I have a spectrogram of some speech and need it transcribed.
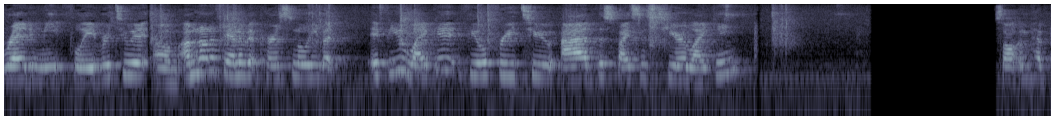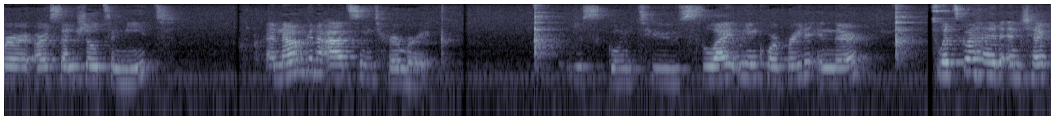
red meat flavor to it. Um, I'm not a fan of it personally, but if you like it, feel free to add the spices to your liking. Salt and pepper are essential to meat. And now I'm gonna add some turmeric. I'm just going to slightly incorporate it in there. Let's go ahead and check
